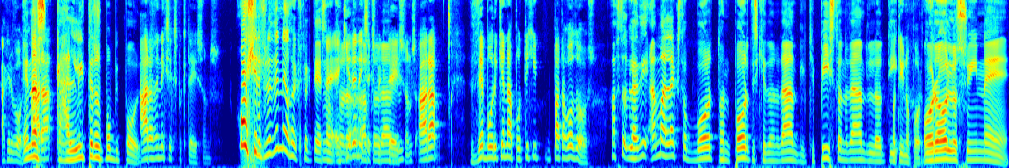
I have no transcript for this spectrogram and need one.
Ακριβώς. Ένας Άρα, καλύτερος Bobby Portis. άρα δεν έχει expectations. Όχι ρε φίλε, δεν έχω expectations. ναι, από εκεί το- δεν έχει από το Randle. expectations. Άρα δεν μπορεί και να αποτύχει παταγωδός. Αυτό, δηλαδή, άμα αλλάξει τον, Bor- τον Portis και τον Randle και πεις στον Randle ότι Ότι είναι ο Πόρτο. ο ρόλος σου είναι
